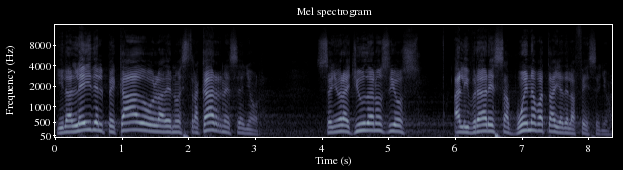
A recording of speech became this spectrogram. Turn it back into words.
y la ley del pecado o la de nuestra carne, Señor. Señor, ayúdanos Dios a librar esa buena batalla de la fe, Señor.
